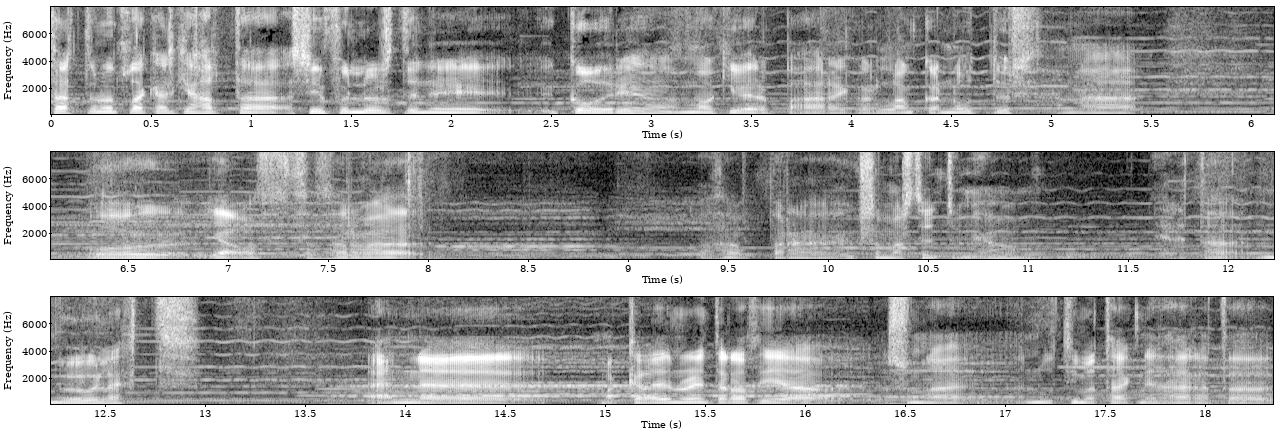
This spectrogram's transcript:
þarftu náttúrulega kannski að halda symfóliulustinni góðri það má ekki vera bara eitthvað langa nótur að og já það þarf að þá bara hugsa maður stundum já, er þetta mögulegt? En uh, maður græði nú reyndar á því að svona nútíma takni það er hægt að,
